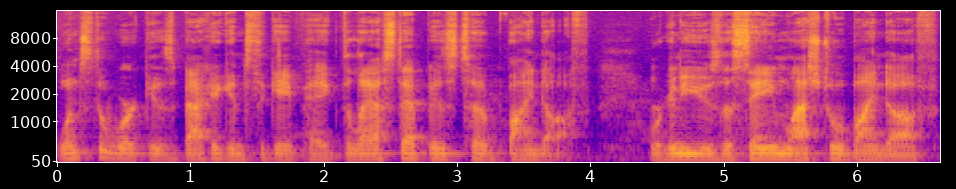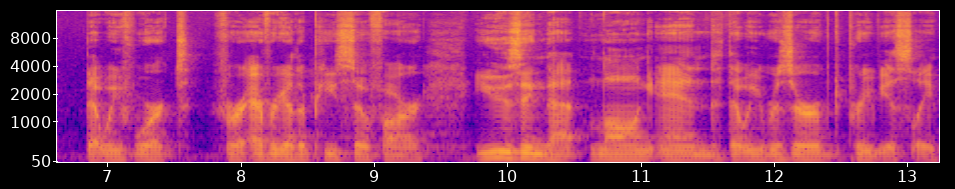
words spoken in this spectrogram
Once the work is back against the gate peg, the last step is to bind off. We're going to use the same latch tool bind off that we've worked for every other piece so far, using that long end that we reserved previously.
